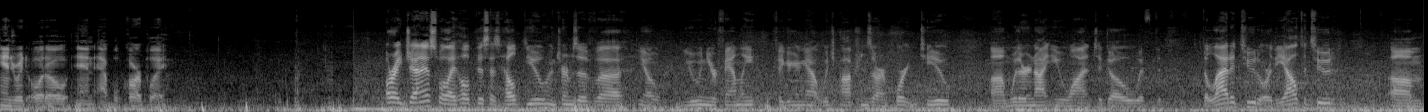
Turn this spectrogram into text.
Android Auto and Apple CarPlay. All right, Janice, well, I hope this has helped you in terms of, uh, you know, you and your family figuring out which options are important to you, um, whether or not you want to go with the latitude or the altitude. Um,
